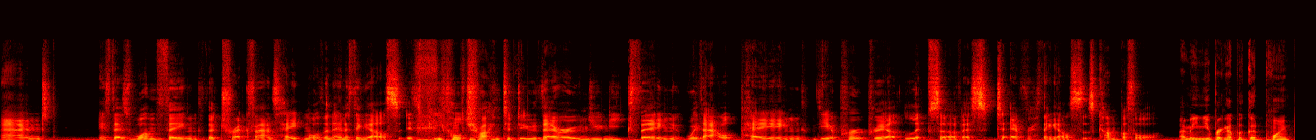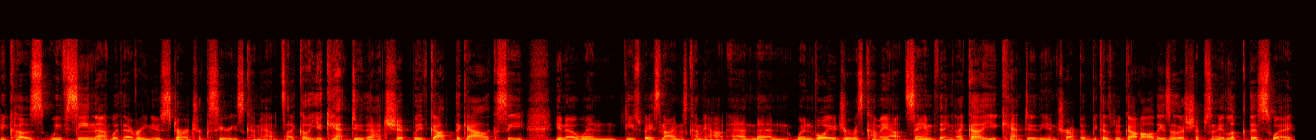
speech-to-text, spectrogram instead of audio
And if there's one thing that Trek fans hate more than anything else, it's people trying to do their own unique thing without paying the appropriate lip service to everything else that's come before. I mean, you bring up a good point because we've seen that with every new Star Trek series coming out. It's like, oh, you can't do that ship. We've got the Galaxy. You know, when Deep Space Nine was coming out, and then when Voyager was coming out, same thing. Like, oh, you can't do the Intrepid because we've got all these other ships and they look this way.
